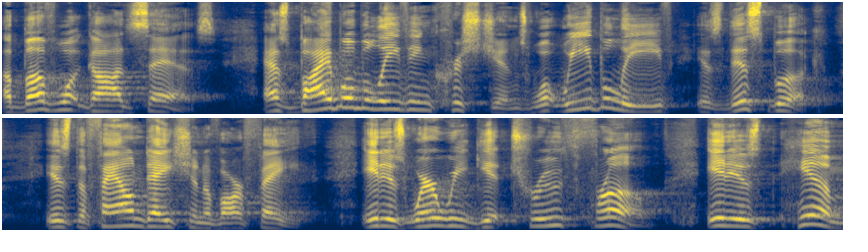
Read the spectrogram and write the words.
above what God says. As Bible believing Christians, what we believe is this book is the foundation of our faith. It is where we get truth from. It is Him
